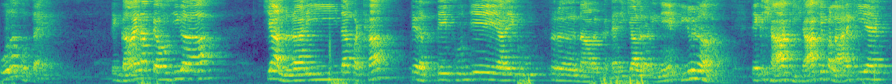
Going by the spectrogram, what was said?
ਉਹਦਾ ਪੁੱਤ ਹੈ ਤੇ ਗਾਂ ਇਹਦਾ ਪਿਓ ਸੀਗਾ ਝਾਲਰ ਵਾਲੀ ਦਾ ਪੱਠਾ ਤੇ ਰੱਤੇ ਖੁੰਝੇ ਵਾਲੇ ਕਬੂਤਰ ਨਾਲ ਕੱਢਿਆ ਸੀ। ਝਾਲਰ ਵਾਲੀ ਨੇ ਪੀਲੀਆਂ ਦਾ ਤੇ ਇੱਕ ਸ਼ਾਹ ਕੀ, ਸ਼ਾਹ ਕੇ ਭਲਾ ਰੱਖੀ ਹੈ।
